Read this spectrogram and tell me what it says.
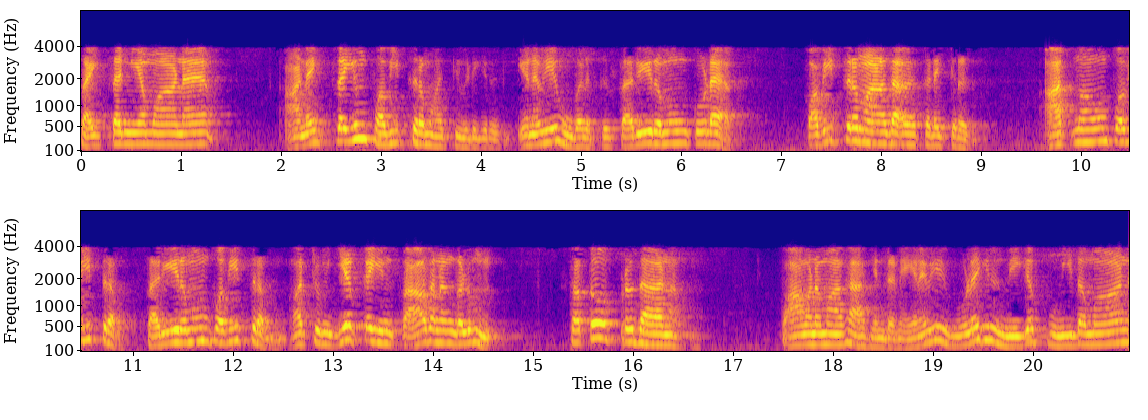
சைத்தன்யமான அனைத்தையும் பவித்திரமாக்கி விடுகிறது. எனவே உங்களுக்கு சரீரமும் கூட பவித்திரமானதாக கிடைக்கிறது. ஆத்மாவும் பவித்திரம் சரீரமும் பவித்திரம் மற்றும் இயற்கையின் சாதனங்களும் சத்தோ பாவனமாக ஆகின்றன. எனவே உலகில் மிக புனிதமான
